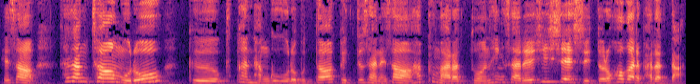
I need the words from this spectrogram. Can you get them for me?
그래서 사상 처음으로 그 북한 당국으로부터 백두산에서 하프 마라톤 행사를 실시할 수 있도록 허가를 받았다.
